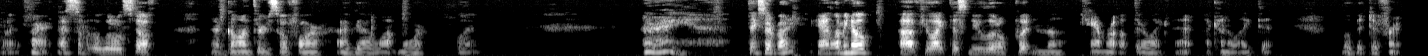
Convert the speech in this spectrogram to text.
But all right, that's some of the little stuff that I've gone through so far. I've got a lot more. But all right, thanks everybody, and let me know uh, if you like this new little putting the camera up there like that. I kind of liked it, a little bit different.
